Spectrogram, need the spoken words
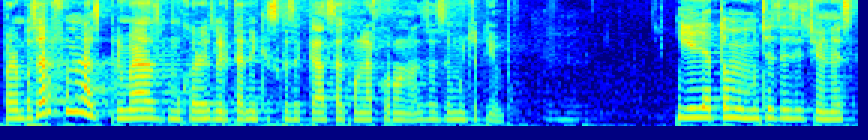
Para empezar, fue una de las primeras mujeres británicas que se casa con la corona desde hace mucho tiempo. Y ella tomó muchas decisiones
